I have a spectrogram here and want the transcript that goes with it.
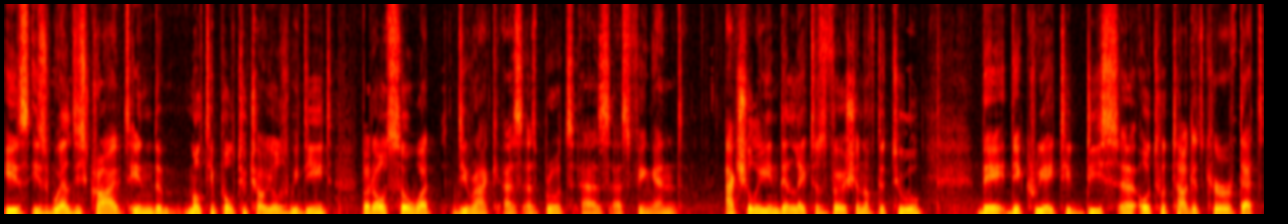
is is well described in the multiple tutorials we did, but also what Dirac has has brought as as thing. And actually, in the latest version of the tool, they they created this uh, auto target curve that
